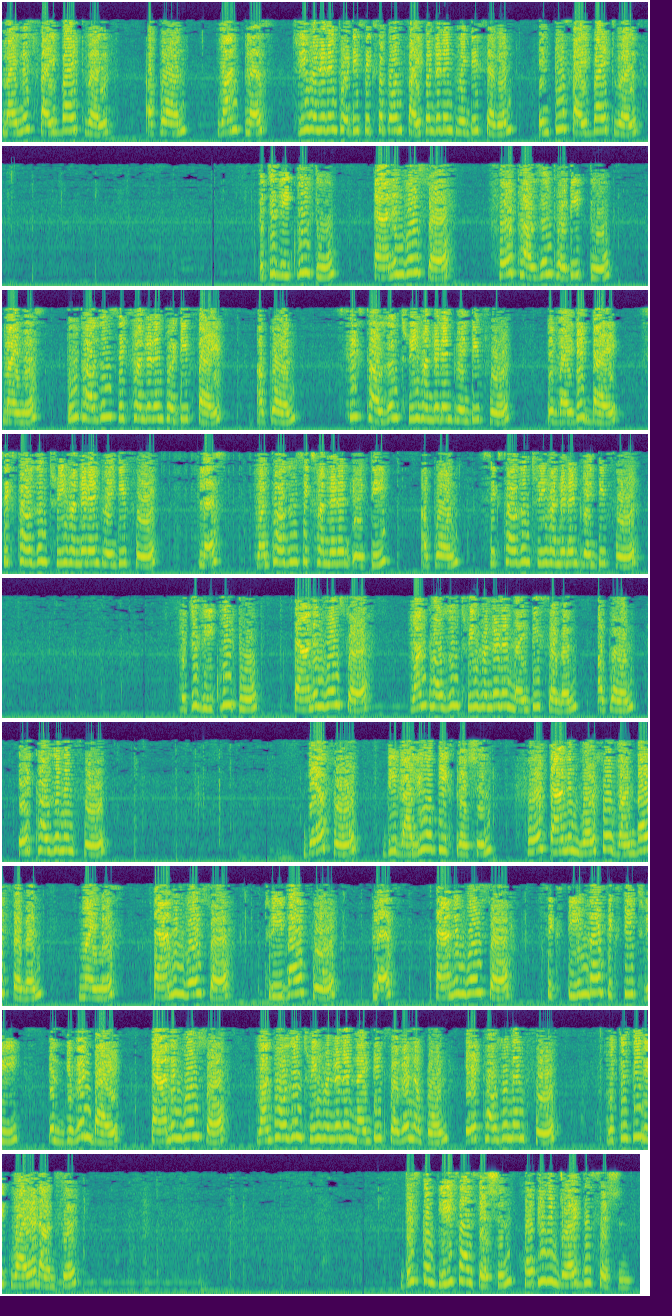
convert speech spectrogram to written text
minus 5 by 12 upon 1 plus 336 upon 527 into 5 by 12 which is equal to tan inverse of 4032 minus 2635 upon 6324 divided by 6324 plus 1680 upon 6324 which is equal to tan inverse of 1397 upon 8004 therefore the value of the expression 4 tan inverse of 1 by 7 minus tan inverse of 3 by 4 plus tan inverse of 16 by 63 is given by tan inverse of 1397 upon 8004 which is the required answer. This completes our session. Hope you enjoyed this session.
